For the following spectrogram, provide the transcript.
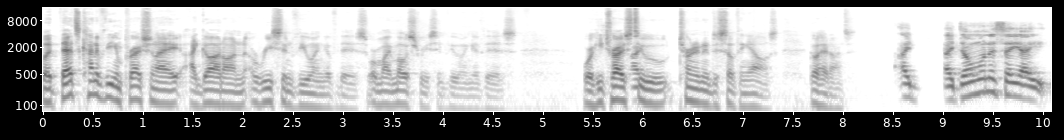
But that's kind of the impression I, I got on a recent viewing of this, or my most recent viewing of this, where he tries to I, turn it into something else. Go ahead, Hans. I I don't want to say I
